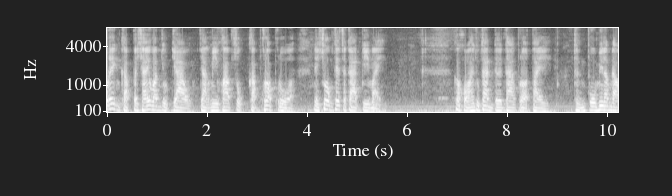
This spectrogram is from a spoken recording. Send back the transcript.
เร่งกลับไปใช้วันหยุดยาวอย่างมีความสุขกับครอบครัวในช่วงเทศกาลปีใหม่ ก็ขอให้ทุกท่านเดินทางปลอดภัยถึงภูมิลำเนา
